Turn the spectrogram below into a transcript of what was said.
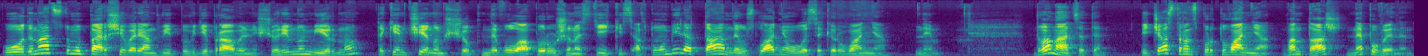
У 11-му перший варіант відповіді правильний, що рівномірно, таким чином, щоб не була порушена стійкість автомобіля та не ускладнювалося керування ним. 12. Під час транспортування вантаж не повинен.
